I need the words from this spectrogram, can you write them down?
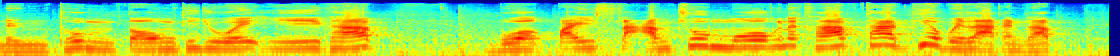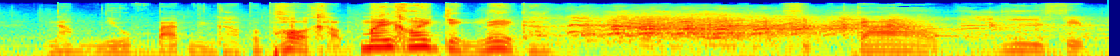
หนึ่งทุ่มตรงที่ UAE ครับ บวกไป 3 ชั่วโมงนะครับ ถ้าเทียบเวลากันครับ นับนิ้วแป๊บหนึ่งครับพ่อครับ ไม่ค่อยเก่งเลขครับ 19 20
